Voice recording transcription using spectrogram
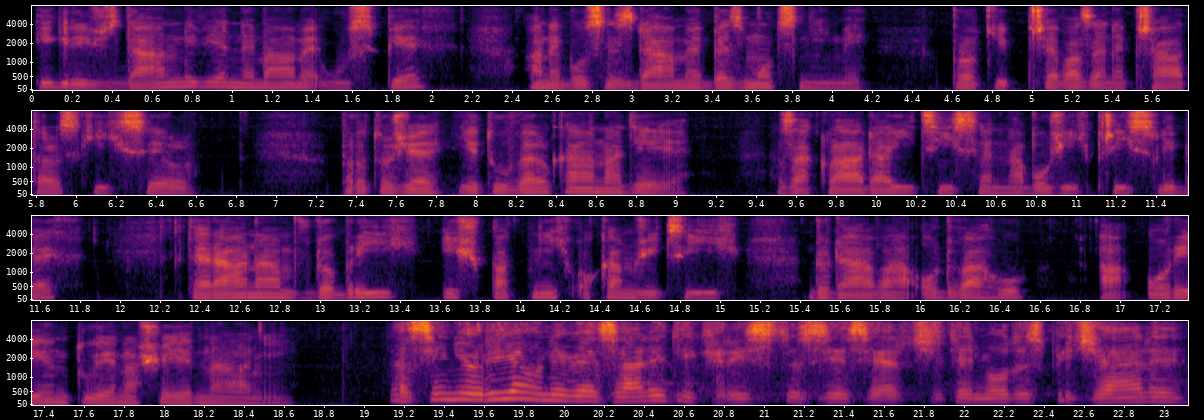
i když zdánlivě nemáme úspěch, anebo se zdáme bezmocnými proti převaze nepřátelských sil, protože je tu velká naděje, zakládající se na božích příslibech, která nám v dobrých i špatných okamžicích dodává odvahu a orientuje naše jednání. La signoria universale di Cristo si esercita in modo speciale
